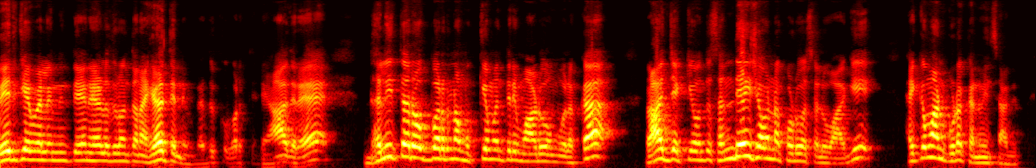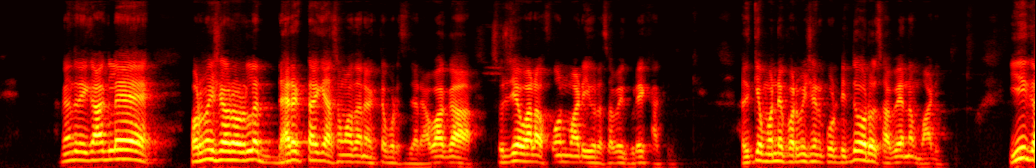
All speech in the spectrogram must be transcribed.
ವೇದಿಕೆ ಮೇಲೆ ನಿಂತು ಏನು ಹೇಳಿದ್ರು ಅಂತ ನಾನು ಹೇಳ್ತೇನೆ ನಿಮ್ಗೆ, ಅದಕ್ಕೂ ಬರ್ತೀನಿ. ಆದರೆ ದಲಿತರೊಬ್ಬರನ್ನ ಮುಖ್ಯಮಂತ್ರಿ ಮಾಡುವ ಮೂಲಕ ರಾಜ್ಯಕ್ಕೆ ಒಂದು ಸಂದೇಶವನ್ನು ಕೊಡುವ ಸಲುವಾಗಿ ಹೈಕಮಾಂಡ್ ಕೂಡ ಕನ್ವಿನ್ಸ್ ಆಗುತ್ತೆ. ಯಾಕಂದ್ರೆ ಈಗಾಗಲೇ ಪರಮೇಶ್ವರ್ ಅವರೆಲ್ಲ ಡೈರೆಕ್ಟ್ ಆಗಿ ಅಸಮಾಧಾನ ವ್ಯಕ್ತಪಡಿಸಿದ್ದಾರೆ. ಅವಾಗ ಸುರ್ಜೇವಾಲಾ ಫೋನ್ ಮಾಡಿ ಇವರ ಸಭೆಗೆ ಬ್ರೇಕ್ ಹಾಕಿದ್ದಕ್ಕೆ ಅದಕ್ಕೆ ಮೊನ್ನೆ ಪರ್ಮಿಷನ್ ಕೊಟ್ಟಿದ್ದು ಅವರು ಸಭೆಯನ್ನು ಮಾಡಿದ್ದು ಈಗ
